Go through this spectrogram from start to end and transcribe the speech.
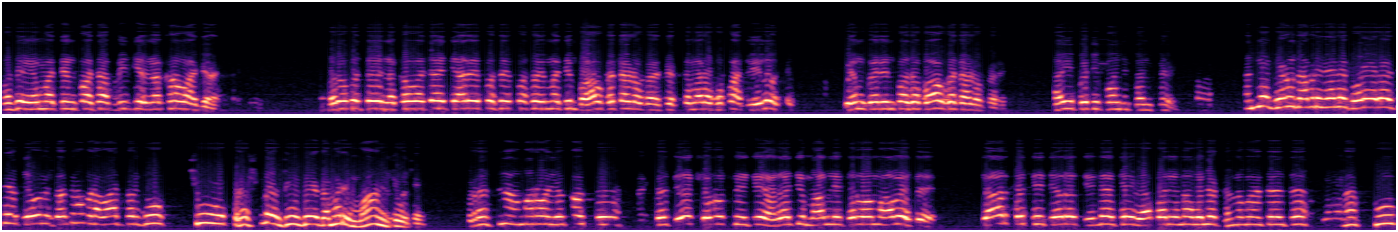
પછી એમાંથી પાછા બીજે નખાવા જાય. બરોબર તો એ નખાવા જાય ત્યારે પછી પાછો એમાંથી ભાવ ઘટાડો કરે છે. તમારો કપાસ લીલો છે. એમ કરીને પાછો ભાવ ઘટાડો કરે. આવી બધી પંચ બંધ છે. અન્ય ખેડૂત આપણે જયારે જોડાયેલા છે. તેઓની સાથે આપણે વાત કરશું શું પ્રશ્ન શું છે? તમારી માંગ શું છે? પ્રશ્ન અમારો એક જ છે કે જે ખેડૂતને જે હરાજી માલની કરવામાં આવે છે, ત્યાર પછી જયારે જીને જે વેપારીના ઓલે ઠલવા જાય છે અને ખૂબ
